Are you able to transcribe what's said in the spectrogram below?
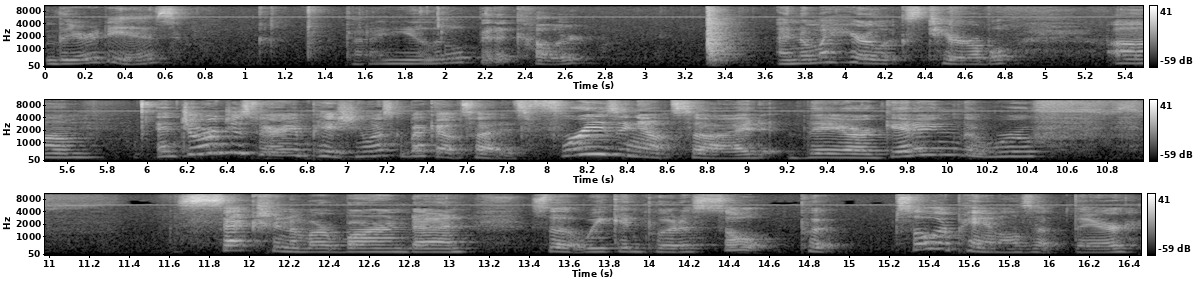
there it is. Thought I need a little bit of color. I know my hair looks terrible. Um, and George is very impatient. He wants to go back outside. It's freezing outside. They are getting the roof section of our barn done so that we can put a sol put solar panels up there.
